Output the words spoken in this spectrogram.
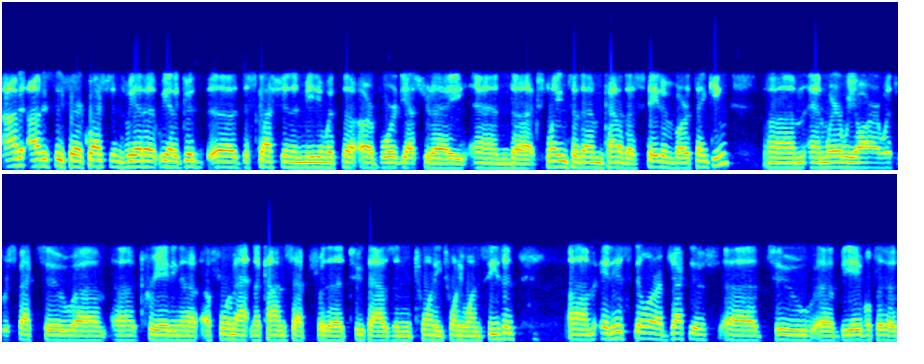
obviously, fair questions. We had a we had a good uh, discussion and meeting with uh, our board yesterday, and uh, explained to them kind of the state of our thinking um, and where we are with respect to uh, uh, creating a, a, format and a concept for the 2020-21 season. Um, it is still our objective uh, to uh, be able to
